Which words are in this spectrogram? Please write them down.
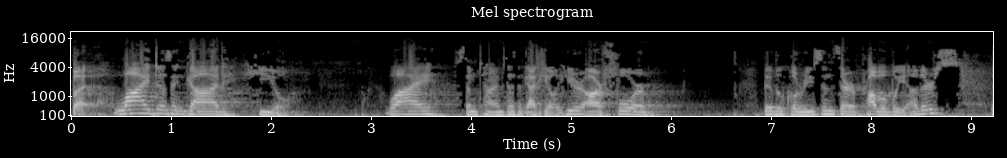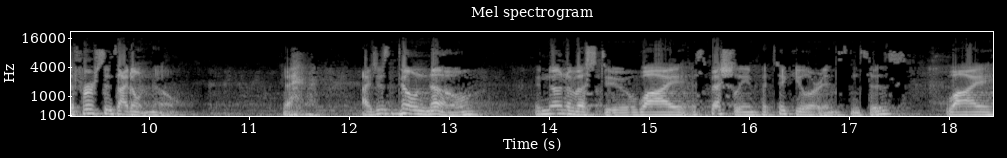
But why doesn't God heal? Why sometimes doesn't God heal? Here are four biblical reasons. There are probably others. The first is I don't know. Okay? I just don't know, and none of us do, why, especially in particular instances, why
